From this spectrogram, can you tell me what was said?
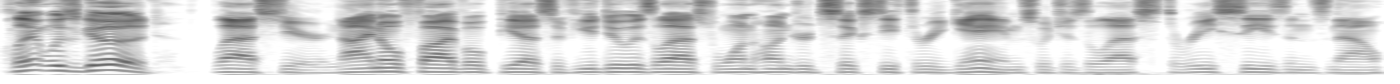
Clint was good last year, 905 OPS. If you do his last 163 games, which is the last three seasons now,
